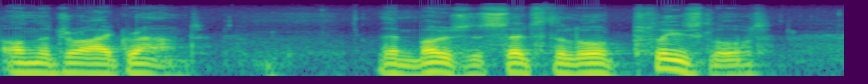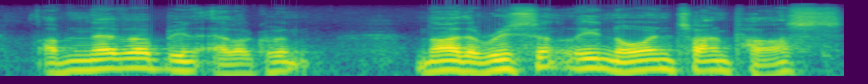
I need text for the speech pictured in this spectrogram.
on the dry ground. Then Moses said to the Lord, Please, Lord, I've never been eloquent, neither recently nor in time past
